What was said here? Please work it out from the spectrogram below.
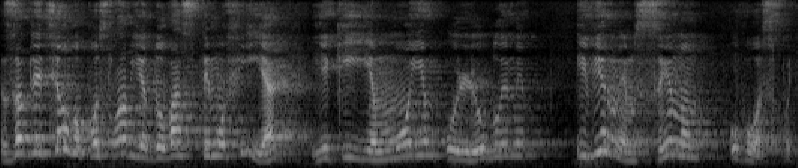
Задля цього послав я до вас Тимофія, який є моїм улюбленим і вірним сином у Господі.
